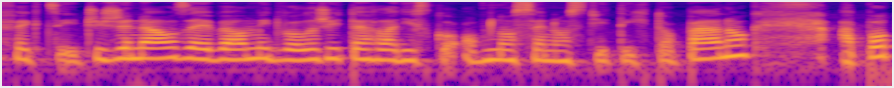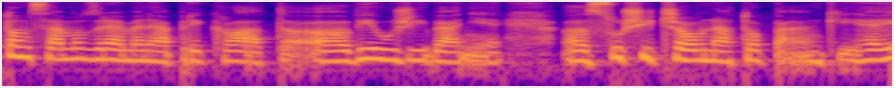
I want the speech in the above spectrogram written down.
infekcii. Čiže naozaj veľmi dôležité hľadisko obnosenosti týchto pánok. A potom samozrejme napríklad e, využívanie e, sušičov na topánky. Hej.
